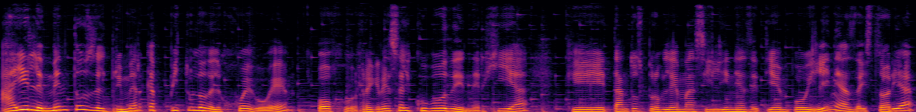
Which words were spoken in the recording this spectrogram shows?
Hay elementos del primer capítulo del juego, ¿eh? Ojo, regresa el cubo de energía que tantos problemas y líneas de tiempo y líneas de historia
